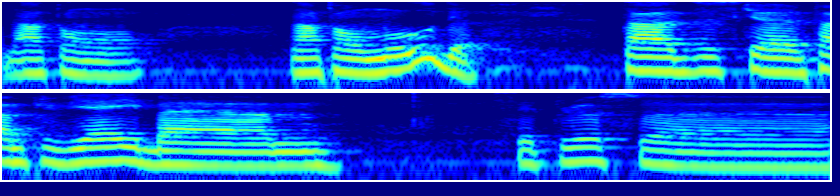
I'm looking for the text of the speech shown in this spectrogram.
dans ton, dans ton mood. Tandis qu'une femme plus vieille, ben, euh, c'est plus, euh,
